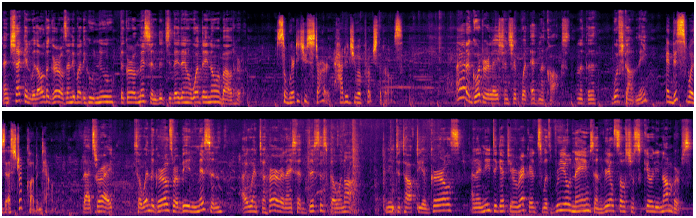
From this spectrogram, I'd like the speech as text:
and checking with all the girls, anybody who knew the girl missing, did they know what they know about her. So where did you start? How did you approach the girls? I had a good relationship with Edna Cox at the Bush Company. And this was a strip club in town. That's right. So when the girls were being missing, I went to her and I said, This is going on. need to talk to your girls, and I need to get your records with real names and real social security numbers.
